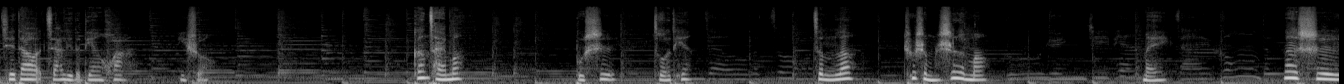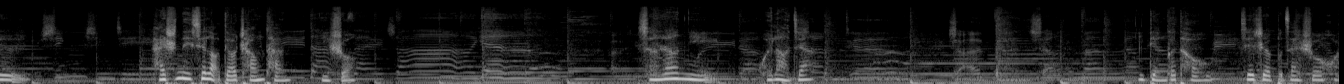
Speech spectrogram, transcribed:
接到家里的电话，你说：“刚才吗？不是，昨天。”怎么了？出什么事了吗？没，那是还是那些老调常谈。你说，想让你回老家。你点个头，接着不再说话，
